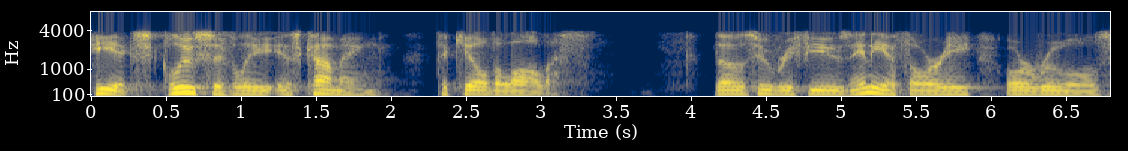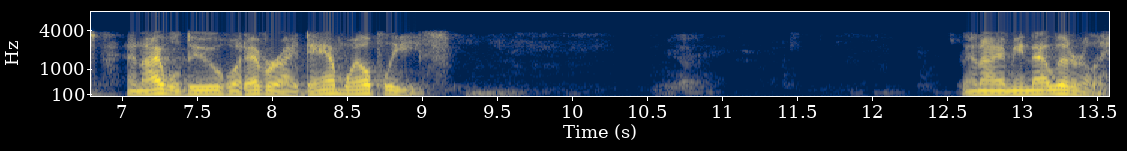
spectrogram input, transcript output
he exclusively is coming to kill the lawless those who refuse any authority or rules, and I will do whatever I damn well please. And I mean that literally.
